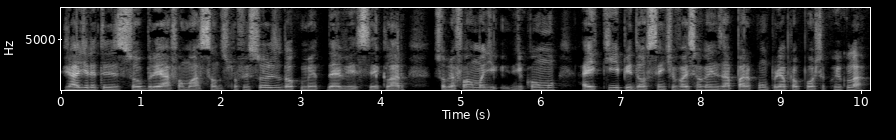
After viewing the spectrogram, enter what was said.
Já as diretrizes sobre a formação dos professores, o documento deve ser claro sobre a forma de, de como a equipe docente vai se organizar para cumprir a proposta curricular.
